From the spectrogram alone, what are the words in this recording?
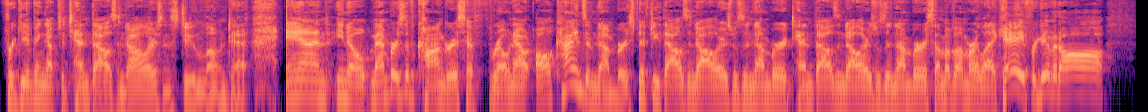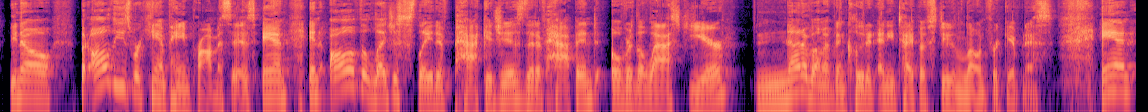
for giving up to $10,000 in student loan debt. And, you know, members of Congress have thrown out all kinds of numbers. $50,000 was a number, $10,000 was a number. Some of them are like, hey, forgive it all you know, but all these were campaign promises. And in all of the legislative packages that have happened over the last year, None of them have included any type of student loan forgiveness. And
